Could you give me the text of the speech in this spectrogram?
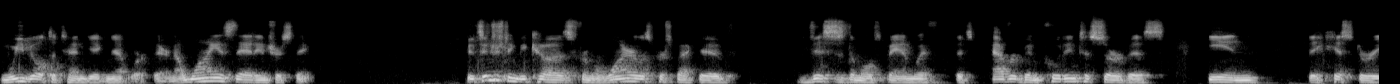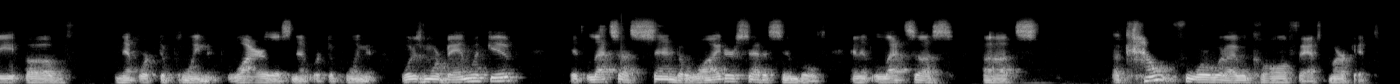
We built a 10 gig network there. Now, why is that interesting? It's interesting because from a wireless perspective, this is the most bandwidth that's ever been put into service in the history of network deployment, wireless network deployment. What does more bandwidth give? It lets us send a wider set of symbols and it lets us uh, account for what I would call a fast market.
